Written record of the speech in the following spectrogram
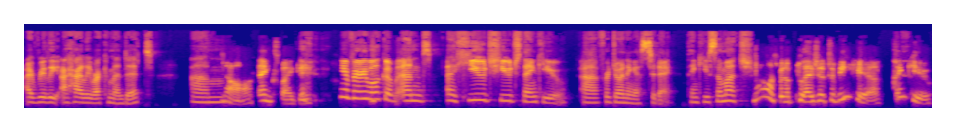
I really, I highly recommend it. Um, no, thanks, Mikey. You're very welcome, and a huge, huge thank you uh, for joining us today. Thank you so much. No, it's been a pleasure to be here. Thank you.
